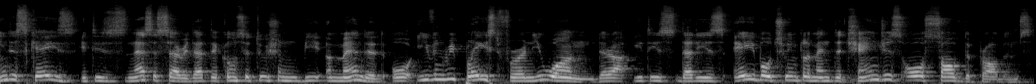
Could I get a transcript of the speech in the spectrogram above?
in this case, it is necessary that the constitution be amended or even replaced for a new one that are, it is, that is able to implement the changes or solve the problems.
